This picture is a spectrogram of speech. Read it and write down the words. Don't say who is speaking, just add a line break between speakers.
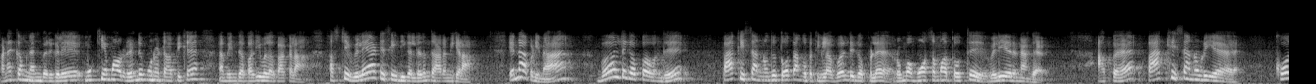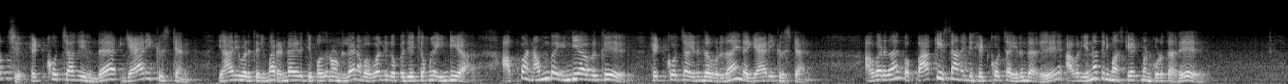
வணக்கம் நண்பர்களே. முக்கியமாக ஒரு ரெண்டு மூணு டாப்பிக்கை நம்ம இந்த பதிவில் பார்க்கலாம். ஃபஸ்ட்டு விளையாட்டு செய்திகள் இருந்து ஆரம்பிக்கலாம். என்ன அப்படின்னா வேர்ல்டு கப்பை வந்து பாகிஸ்தான் வந்து தோத்தாங்க பார்த்தீங்களா வேர்ல்டு கப்பில் ரொம்ப மோசமாக தோத்து வெளியேறினாங்க. அப்போ பாகிஸ்தானுடைய கோச் ஹெட் கோச்சாக இருந்த கேரி கிறிஸ்டன் யார் இவர் தெரியுமா? ரெண்டாயிரத்தி பதினொன்றில் நம்ம வேர்ல்டு கப்பை ஜெயிச்சோம்ல இந்தியா. அப்போ நம்ம இந்தியாவுக்கு ஹெட் கோச்சாக இருந்தவர் தான் இந்த கேரி கிறிஸ்டன் அவர் தான் இப்போ பாகிஸ்தானுக்கு ஹெட் கோச்சாக இருந்தார். அவர் என்ன தெரியுமா ஸ்டேட்மெண்ட் கொடுத்தாரு?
